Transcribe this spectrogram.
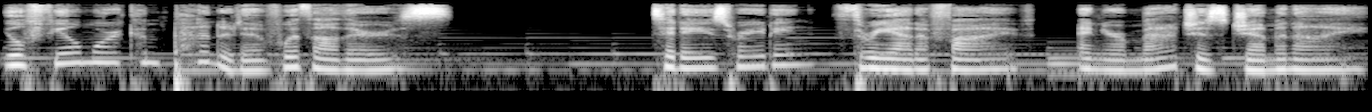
You'll feel more competitive with others. Today's rating 3 out of 5, and your match is Gemini.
